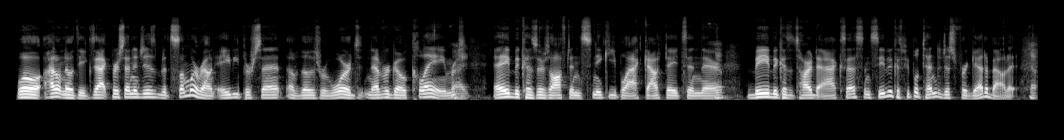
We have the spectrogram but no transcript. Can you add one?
Well, I don't know what the exact percentage is, but it's somewhere around 80% of those rewards never go claimed. Right. A, because there's often sneaky blackout dates in there. Yep. B, because it's hard to access. And C, because people tend to just forget about it. Yep.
